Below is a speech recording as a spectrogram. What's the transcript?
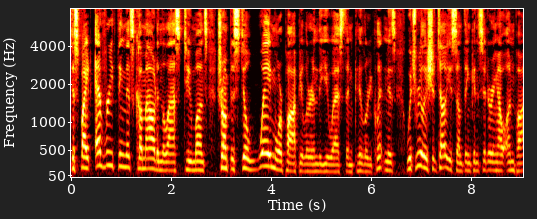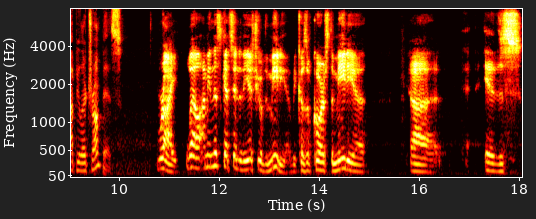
Despite everything that's come out in the last 2 months, Trump is still way more popular in the US than Hillary Clinton is, which really should tell you something considering how unpopular Trump is. Right. Well, I mean this gets into the issue of the media because of course the media uh, is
